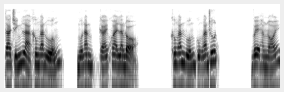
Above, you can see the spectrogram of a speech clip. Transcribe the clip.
ta chính là không ăn uống, muốn ăn cái khoai lang đỏ. Không ăn uống cũng ăn chút. Vệ hằng nói,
